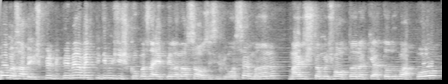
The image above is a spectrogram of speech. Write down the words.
Bom, meus amigos, pri- primeiramente pedimos desculpas aí pela nossa ausência de uma semana, mas estamos voltando aqui a todo vapor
